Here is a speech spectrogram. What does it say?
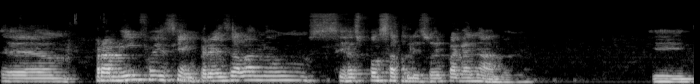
é, para mim foi assim, a empresa ela não se responsabilizou em pagar nada. Né? E,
